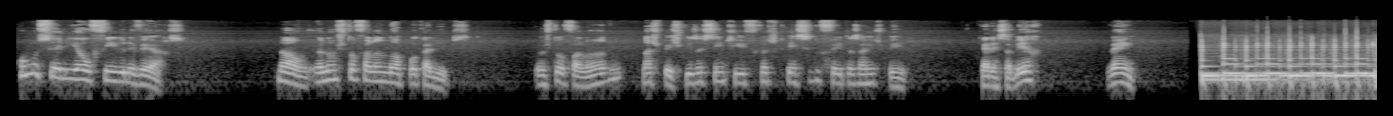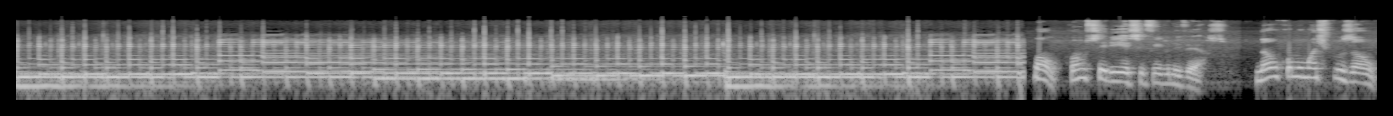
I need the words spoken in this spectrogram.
Como seria o fim do universo? Não, eu não estou falando no apocalipse. Eu estou falando nas pesquisas científicas que têm sido feitas a respeito. Querem saber? Vem! Bom, como seria esse fim do universo? Não como uma explosão,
